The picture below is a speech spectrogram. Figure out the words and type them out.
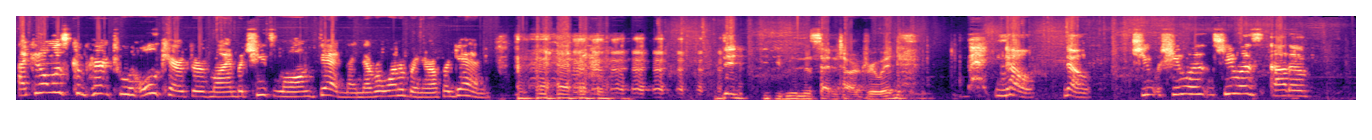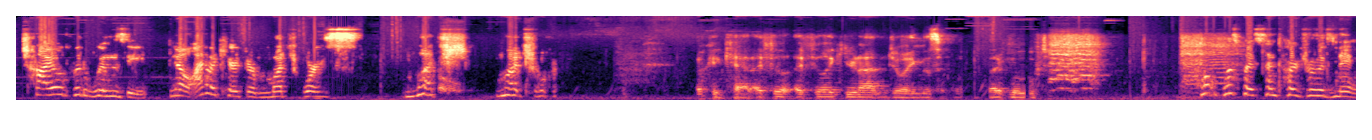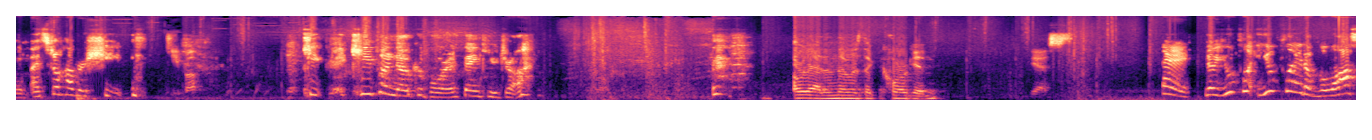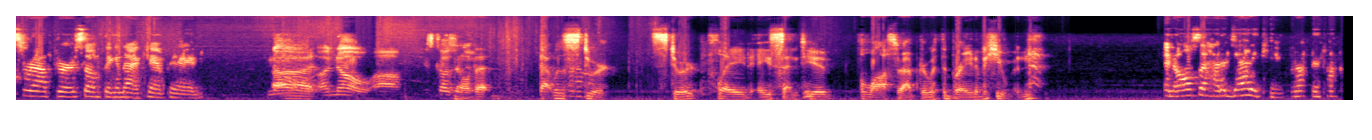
I can almost compare it to an old character of mine, but she's long dead, and I never want to bring her up again. did, did you mean the centaur druid? No, no, she she was she was out of childhood whimsy. No, I have a character much worse, much much worse. Okay, Kat. I feel I feel like you're not enjoying this. I've moved. What was my centaur druid's name? I still have her sheet. Keep up. Keep Keepa Nokabora. Thank you, John. Oh yeah, then there was the Korgan. Yes. Hey, no, you pl- you played a Velociraptor or something in that campaign. No, Uh, uh, no. Um, his cousin. No, that that was Stuart. Stuart played a sentient velociraptor with the brain of a human. And also had a daddy king. We're not gonna talk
